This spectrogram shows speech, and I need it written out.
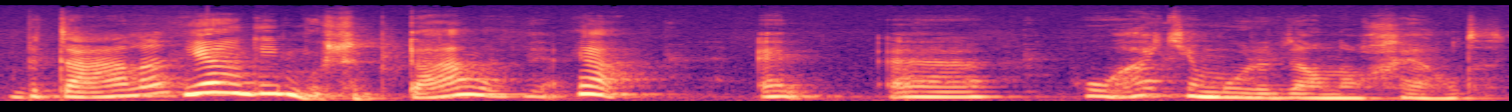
betalen. ja die moesten betalen. Ja. ja. En eh, hoe had je moeder dan nog geld?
